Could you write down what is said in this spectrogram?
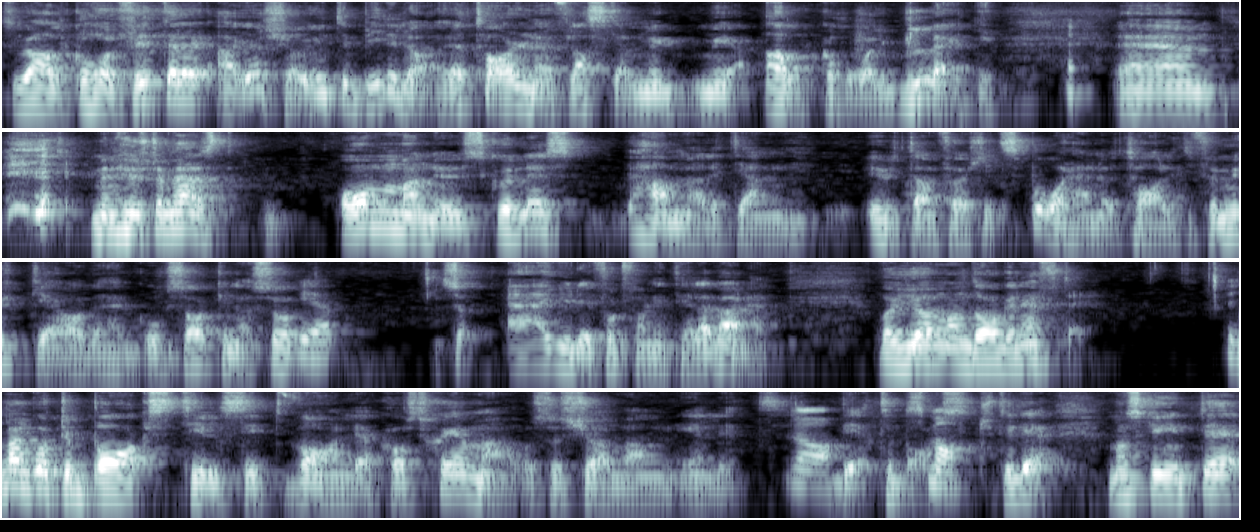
så är det alkoholfritt eller? Ja, jag kör ju inte bil idag. Jag tar den här flaskan med, med alkoholglögg. Ehm, men hur som helst, om man nu skulle hamna lite grann utanför sitt spår här nu och ta lite för mycket av de här godsakerna så, Ja. så är ju det fortfarande inte hela världen. Vad gör man dagen efter? Man går tillbaks till sitt vanliga kostschema och så kör man enligt Ja, det tillbaks smart. till det. Man ska ju inte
